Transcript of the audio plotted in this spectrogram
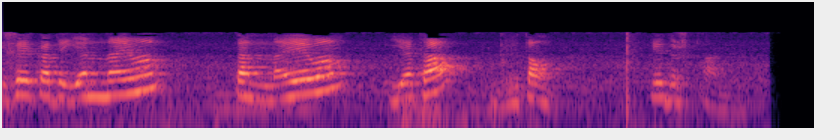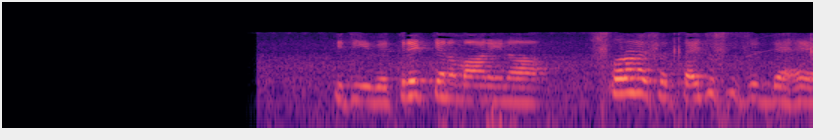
इसे कहते यम तन्नएवं यथा घृतम। ये दृष्टान इति व्यतिरिक्त अनुमान स्वर्ण से तेजस सिद्ध है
